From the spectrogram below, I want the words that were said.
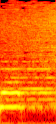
what?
